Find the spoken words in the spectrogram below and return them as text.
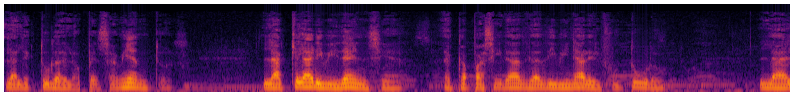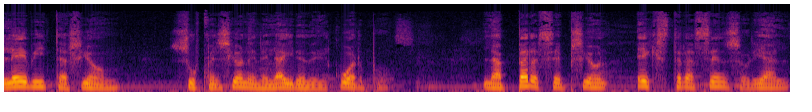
la lectura de los pensamientos, la clarividencia, la capacidad de adivinar el futuro, la levitación, suspensión en el aire del cuerpo, la percepción extrasensorial,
